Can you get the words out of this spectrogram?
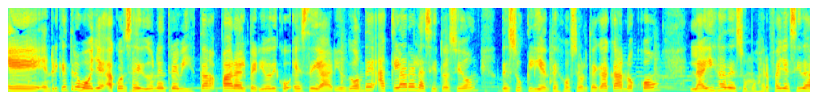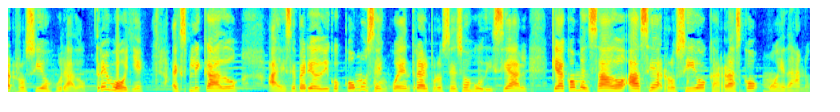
Eh, Enrique Trebolle ha concedido una entrevista para el periódico Es Diario, donde aclara la situación de su cliente José Ortega Cano con la hija de su mujer fallecida, Rocío Jurado. Trebolle ha explicado a ese periódico cómo se encuentra el proceso judicial que ha comenzado hacia Rocío Carrasco Moedano.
